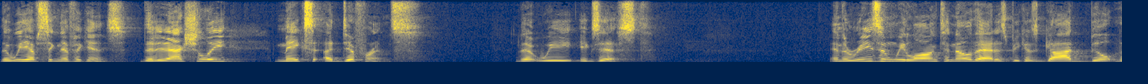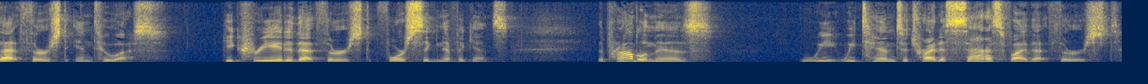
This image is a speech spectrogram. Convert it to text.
that we have significance, that it actually makes a difference that we exist. And the reason we long to know that is because God built that thirst into us. He created that thirst for significance. The problem is, we, we tend to try to satisfy that thirst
